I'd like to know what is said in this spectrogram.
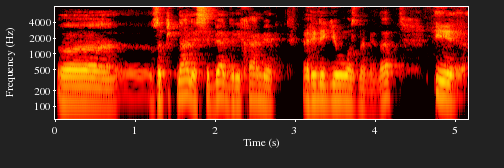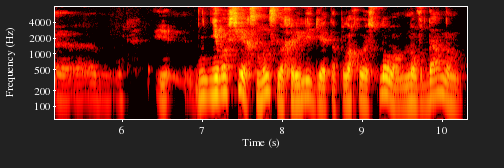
э, запятнали себя грехами религиозными. Да? И, э, и не во всех смыслах религия это плохое слово, но в данном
